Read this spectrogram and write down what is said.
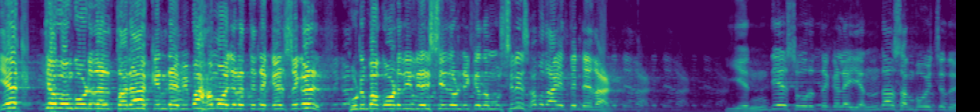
ഏറ്റവും കൂടുതൽ തൊലാഖിന്റെ വിവാഹമോചനത്തിന്റെ കേസുകൾ കുടുംബ കോടതിയിൽ രജിസ്റ്റർ ചെയ്തുകൊണ്ടിരിക്കുന്ന മുസ്ലിം സമുദായത്തിന്റെതാണ്. എന്തേ സുഹൃത്തുക്കളെ എന്താ സംഭവിച്ചത്?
